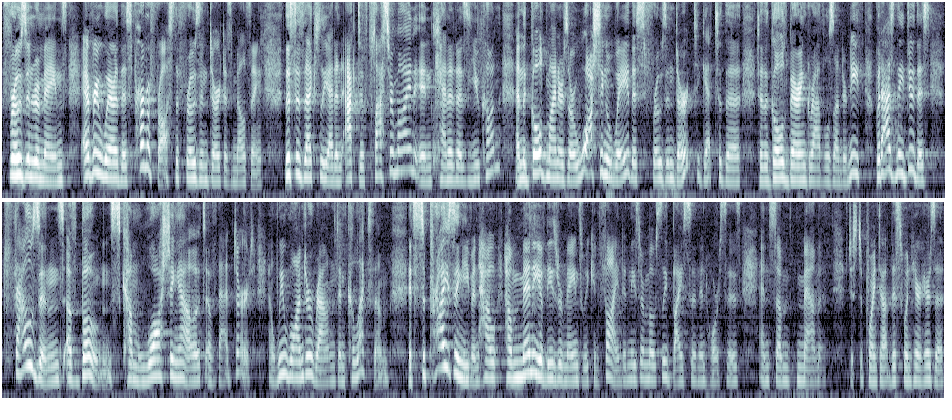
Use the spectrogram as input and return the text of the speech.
frozen remains everywhere this permafrost, the frozen dirt, is melting. This is actually at an active placer mine in Canada's Yukon, and the gold miners are washing away this frozen dirt to get to the, to the gold-bearing gravels underneath. But as they do this, thousands of bones come washing out of that dirt, and we wander around and collect them. It's surprising even how, how many of these remains we can find, and these are mostly bison and horses and some mammoth. Just to point out this one here, here's a,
